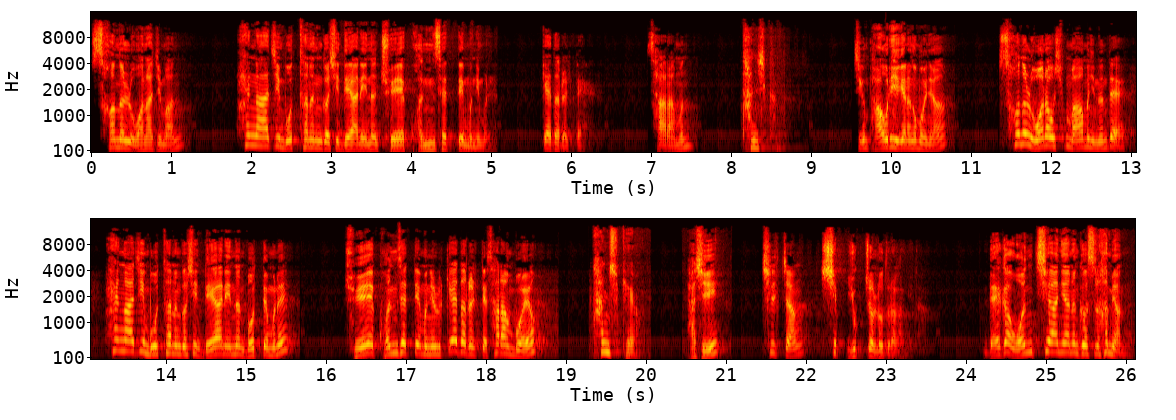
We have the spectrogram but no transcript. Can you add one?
선을 원하지만 행하지 못하는 것이 내 안에 있는 죄의 권세 때문임을 깨달을 때 사람은 탄식한다. 지금 바울이 얘기하는 건 뭐냐? 선을 원하고 싶은 마음은 있는데 행하지 못하는 것이 내 안에 있는 뭐 때문에? 죄의 권세 때문임을 깨달을 때 사람은 뭐예요? 탄식해요. 다시 7장 16절로 돌아갑니다. 내가 원치 아니하는 것을 하면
